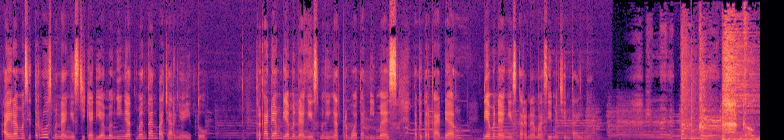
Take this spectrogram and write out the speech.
Aira masih terus menangis jika dia mengingat mantan pacarnya itu. Terkadang dia menangis mengingat perbuatan Dimas, tapi terkadang dia menangis karena masih mencintainya. Kau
